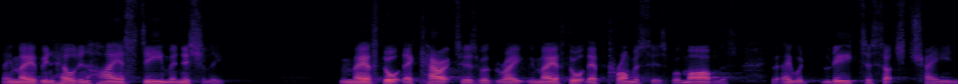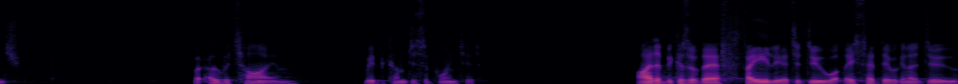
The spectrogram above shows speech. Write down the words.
They may have been held in high esteem initially. We may have thought their characters were great. We may have thought their promises were marvelous. But they would lead to such change. But over time, we become disappointed either because of their failure to do what they said they were going to do,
